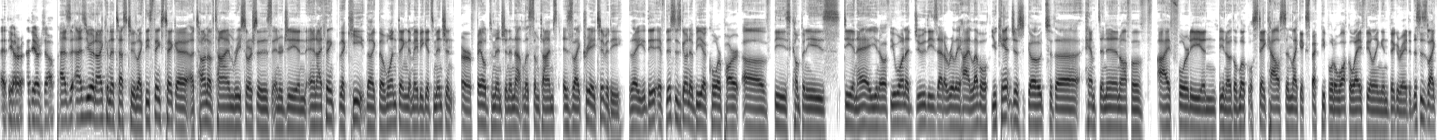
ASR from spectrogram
at your at your job. As as you and I can attest to, like these things take a, a ton of time, resources, energy, and and I think the key like the one thing that maybe gets mentioned or failed to mention in that list sometimes is like creativity. Like if this is going to be a core part of these companies' DNA, you know, if you want to do these at a really high level, you can't just go to the Hampton Inn off of I 40 and, you know, the local steakhouse and like expect people to walk away feeling invigorated. This is like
